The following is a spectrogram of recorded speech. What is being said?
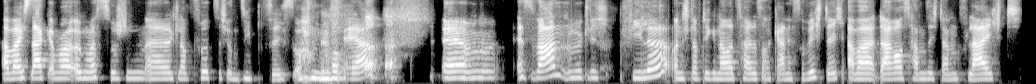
Aber ich sage immer irgendwas zwischen, äh, ich glaube, 40 und 70 so ungefähr. ähm, es waren wirklich viele und ich glaube, die genaue Zahl ist auch gar nicht so wichtig. Aber daraus haben sich dann vielleicht,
